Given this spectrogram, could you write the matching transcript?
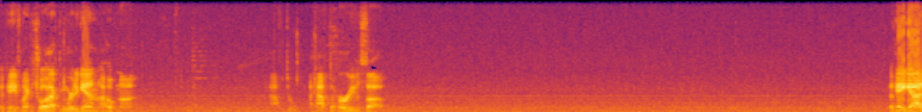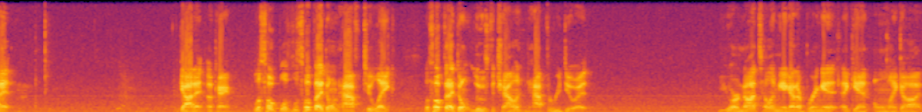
Okay, is my controller acting weird again? I hope not. I have to, I have to hurry this up. Okay, got it. Got it, okay. Let's hope, let's hope that I don't have to, like... Let's hope that I don't lose the challenge and have to redo it. You are not telling me I gotta bring it again. Oh my god.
